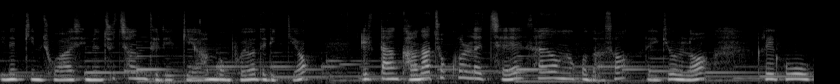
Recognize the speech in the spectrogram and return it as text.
이 느낌 좋아하시면 추천드릴게요. 한번 보여드릴게요. 일단 가나 초콜릿체 사용하고 나서 레귤러 그리고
